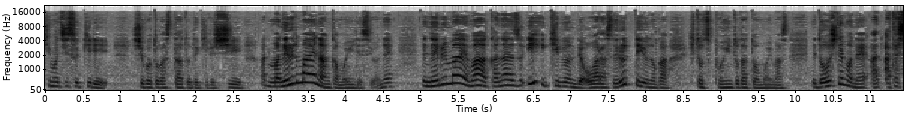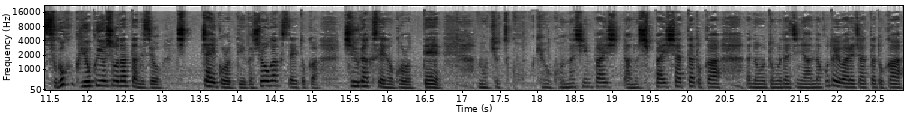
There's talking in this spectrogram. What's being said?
気持ちすっきり仕事がスタートできるしあとまあ寝る前なんかもいいですよね。で寝る前は必ずいい気分で終わらせるっていうのが一つポイントだと思います。でどうしてもねあ私すごくくよくよ症だったんですよ。ちっちゃい頃っていうか小学生とか中学生の頃ってもう今日今日こんな心配しあの失敗しちゃったとかあの友達にあんなこと言われちゃったとか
